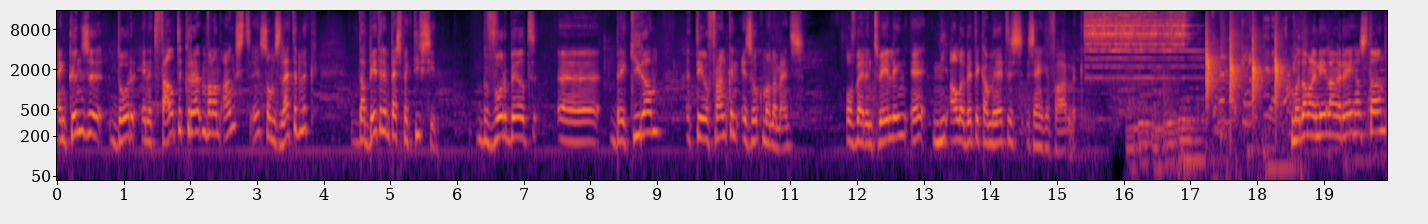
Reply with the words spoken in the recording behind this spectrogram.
En kunnen ze door in het veld te kruipen van een angst, hè, soms letterlijk, dat beter in perspectief zien. Bijvoorbeeld eh, bij Kiran, Theo Franken is ook maar een mens. Of bij een tweeling, hè, niet alle witte kabinettes zijn gevaarlijk. Je moet allemaal in één lange rij gaan staan.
